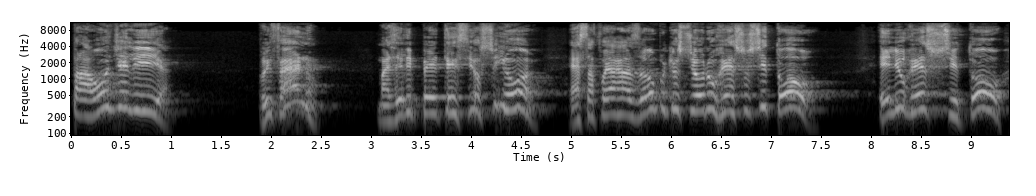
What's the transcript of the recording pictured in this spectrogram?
para onde ele ia? Para o inferno. Mas ele pertencia ao Senhor. Essa foi a razão porque o Senhor o ressuscitou. Ele o ressuscitou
